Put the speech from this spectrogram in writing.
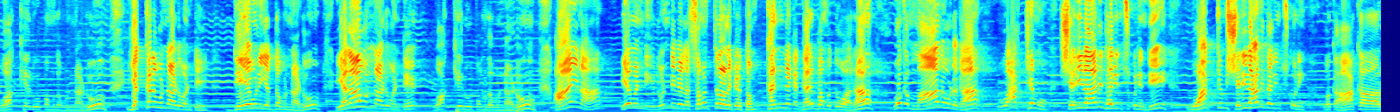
వాక్య రూపంలో ఉన్నాడు ఎక్కడ ఉన్నాడు అంటే దేవుని యొద్ద ఉన్నాడు ఎలా ఉన్నాడు అంటే వాక్య రూపంలో ఉన్నాడు. ఆయన ఏమండి రెండు వేల సంవత్సరాల క్రితం కన్యక గర్భము ద్వారా ఒక మానవుడుగా వాక్యము శరీరాన్ని ధరించుకునింది వాక్యం శరీరాన్ని ధరించుకొని ఒక ఆకార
